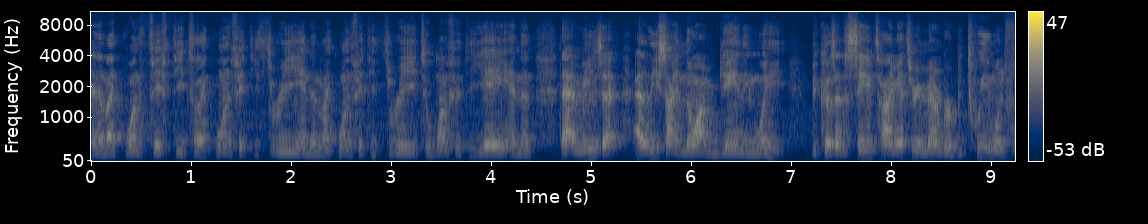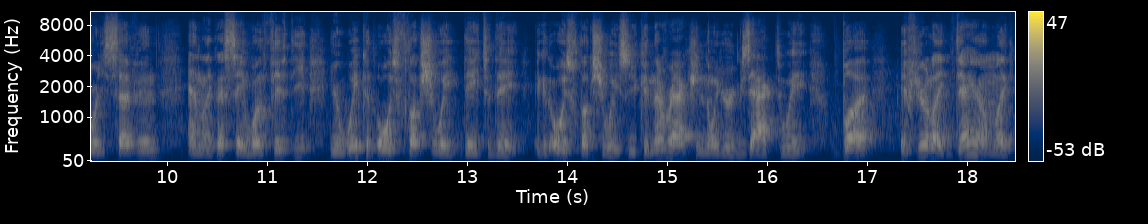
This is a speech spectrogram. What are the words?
and then like 150 to like 153, and then like 153 to 158, and then that means that at least I know I'm gaining weight. Because at the same time, you have to remember between 147 and like let's say 150, your weight could always fluctuate day to day. It could always fluctuate, so you can never actually know your exact weight. But if you're like, damn, like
